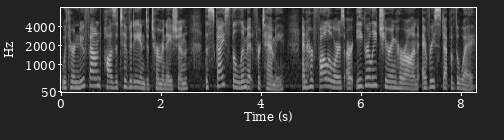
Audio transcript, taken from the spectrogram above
With her newfound positivity and determination, the sky's the limit for Tammy, and her followers are eagerly cheering her on every step of the way.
